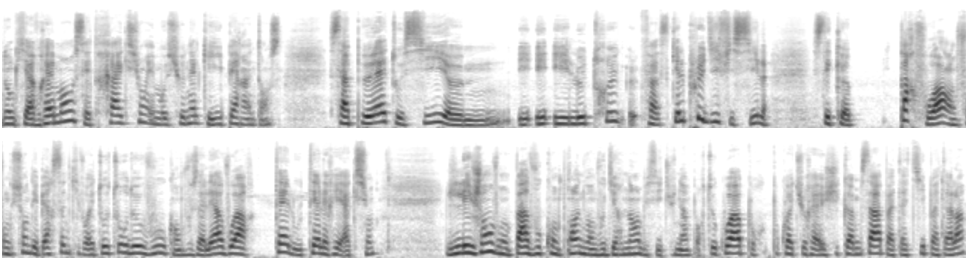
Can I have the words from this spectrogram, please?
Donc il y a vraiment cette réaction émotionnelle qui est hyper intense. Ça peut être aussi euh, et, et, le truc, enfin ce qui est le plus difficile, c'est que parfois en fonction des personnes qui vont être autour de vous quand vous allez avoir telle ou telle réaction, les gens vont pas vous comprendre, vont vous dire non, mais c'est du n'importe quoi, pourquoi tu réagis comme ça, patati patala.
